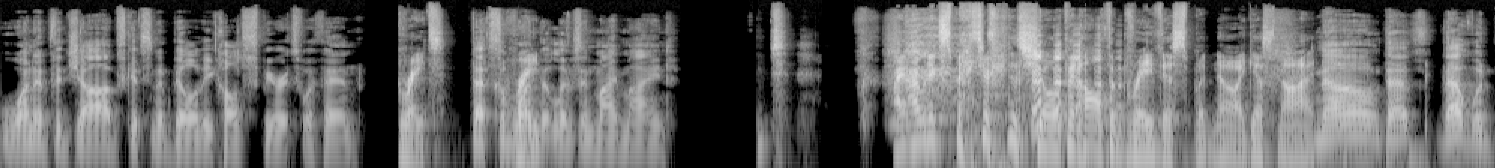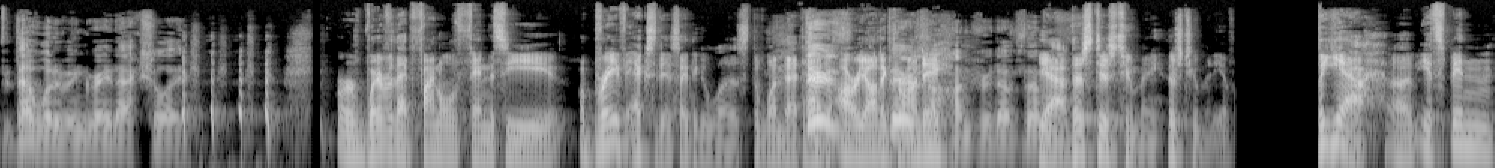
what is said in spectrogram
one of the jobs gets an ability called Spirits Within. Great. That's the one that lives in my mind. I, I would expect her to show up in all the bravest, but no, I guess not. No, that's that would that would have been great actually. Or whatever that Final Fantasy, a Brave Exvius, I think it was the one that had There's- Ariana There's Grande. a hundred of them. Yeah, there's there's too many. There's too many of them. But yeah, uh, it's been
